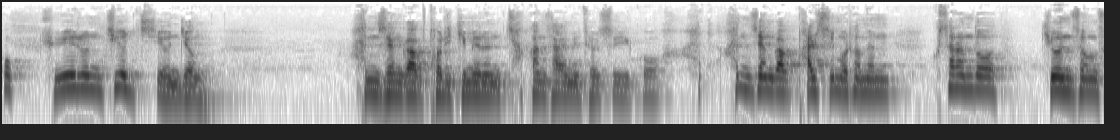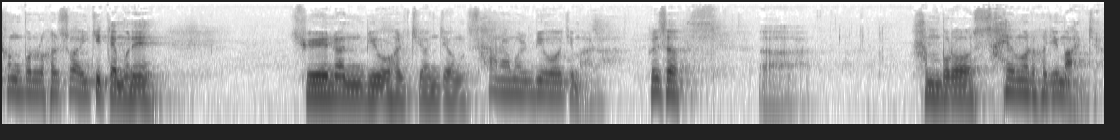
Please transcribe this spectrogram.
혹 죄는 지었지언정 한 생각 돌이키면 착한 사람이 될 수 있고 한 생각 발심을 하면 그 사람도 견성 성불을 할 수가 있기 때문에 죄는 미워할지언정 사람을 미워하지 마라. 그래서 어, 함부로 사용을 하지 말자.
